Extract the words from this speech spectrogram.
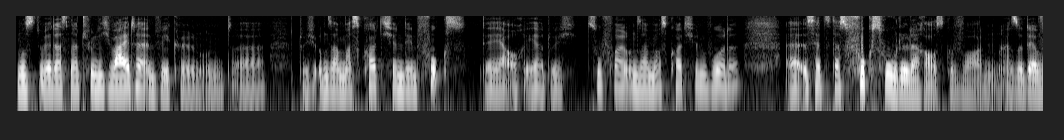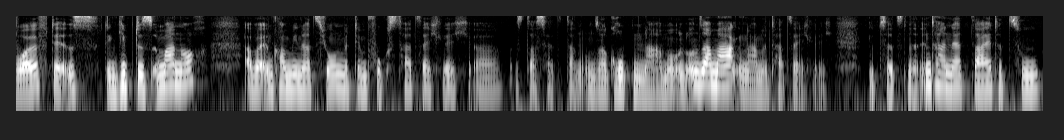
mussten wir das natürlich weiterentwickeln. Und äh, durch unser Maskottchen, den Fuchs, der ja auch eher durch Zufall unser Maskottchen wurde, äh, ist jetzt das Fuchsrudel daraus geworden. Also der Wolf, der ist, den gibt es immer noch, aber in Kombination mit dem Fuchs tatsächlich äh, ist das jetzt dann unser Gruppenname und unser Markenname tatsächlich. Gibt es jetzt eine Internetseite zu,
